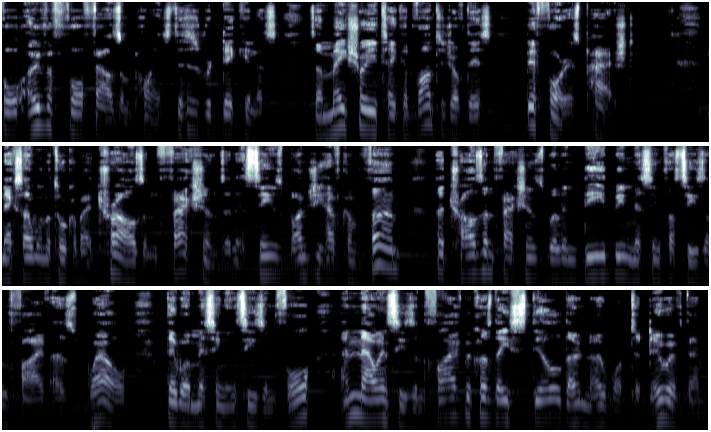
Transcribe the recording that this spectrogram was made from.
for over 4,000 points. This is ridiculous, so make sure you take advantage of this before it's patched. Next, I want to talk about trials and factions, and it seems Bungie have confirmed that trials and factions will indeed be missing for Season 5 as well. They were missing in Season 4, and now in Season 5 because they still don't know what to do with them.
